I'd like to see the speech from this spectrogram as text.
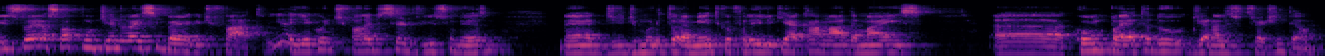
isso é só a pontinha do iceberg, de fato. E aí é quando a gente fala de serviço mesmo, né, de, de monitoramento, que eu falei ali que é a camada mais uh, completa do, de análise de threat intel.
